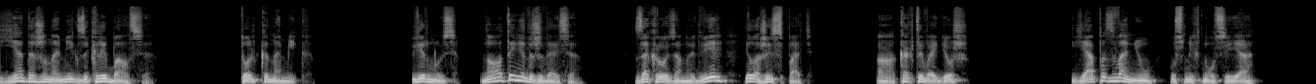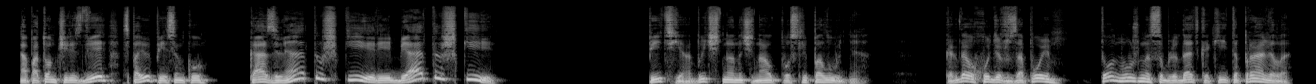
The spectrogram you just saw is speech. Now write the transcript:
Я даже на миг заколебался. Только на миг. «Вернусь, но ты не дожидайся. Закрой за мной дверь и ложись спать». «А как ты войдешь?» «Я позвоню», — усмехнулся я. «А потом через дверь спою песенку. Козлятушки, ребятушки!» Пить я обычно начинал после полудня. Когда уходишь в запой, то нужно соблюдать какие-то правила,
